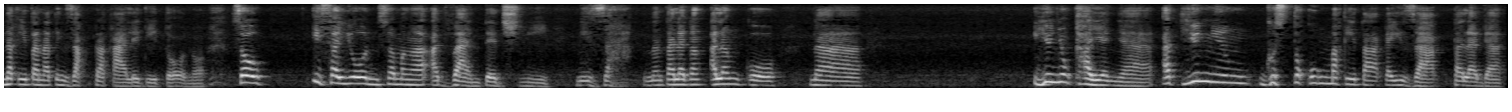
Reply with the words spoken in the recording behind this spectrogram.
nakita nating Zach Prakale dito, no? So, isa yon sa mga advantage ni ni Zach na talagang alam ko na yun yung kaya niya at yun yung gusto kong makita kay Zach talaga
